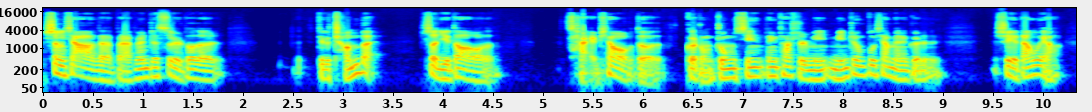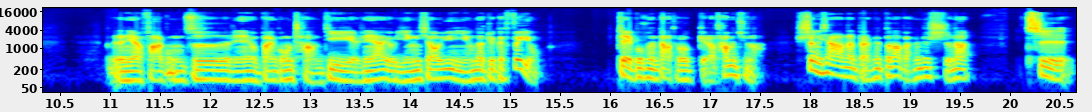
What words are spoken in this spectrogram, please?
剩下的百分之四十多的。这个成本涉及到彩票的各种中心，因为它是民民政部下面的个事业单位啊，人家发工资，人家有办公场地，人家有营销运营的这个费用，这部分大头给到他们去了。剩下呢百分不到百分之十呢，是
